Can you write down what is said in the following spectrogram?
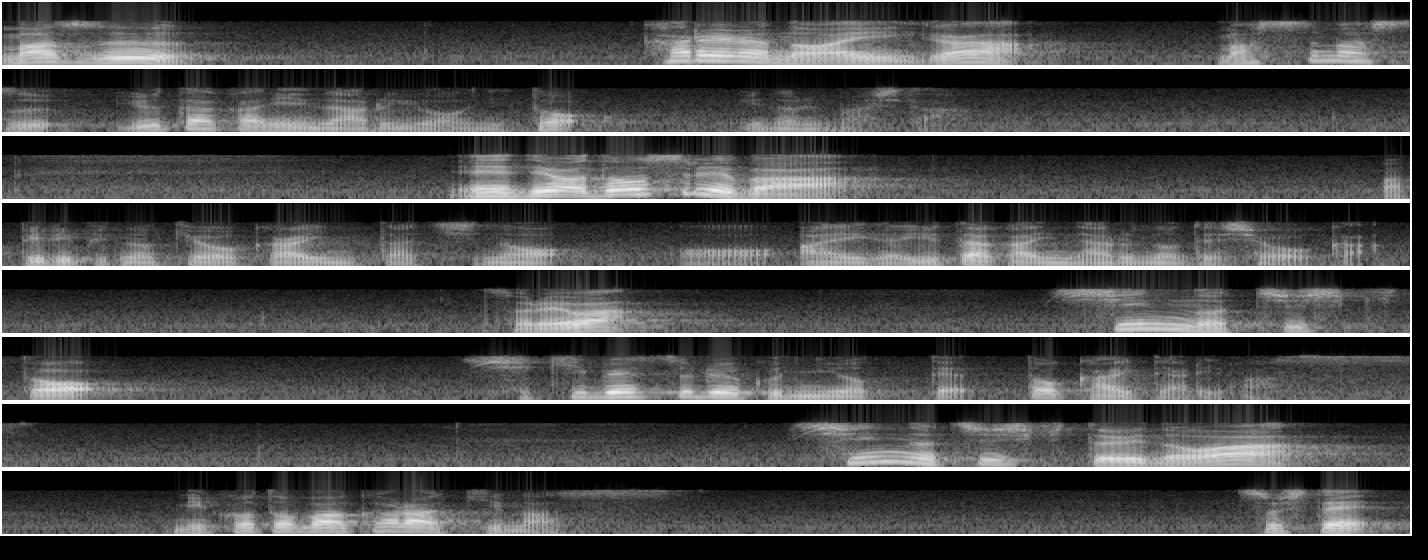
まず彼らの愛がますます豊かになるようにと祈りました、えではどうすればピリピの教会員たちの愛が豊かになるのでしょうか。それは真の知識と識別力によってと書いてあります。真の知識というのは御言葉から来ます。そして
